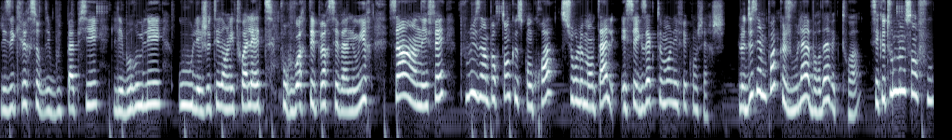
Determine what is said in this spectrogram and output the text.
les écrire sur des bouts de papier, les brûler ou les jeter dans les toilettes pour voir tes peurs s'évanouir. Ça a un effet plus important que ce qu'on croit sur le mental et c'est exactement l'effet qu'on cherche. Le deuxième point que je voulais aborder avec toi, c'est que tout le monde s'en fout.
